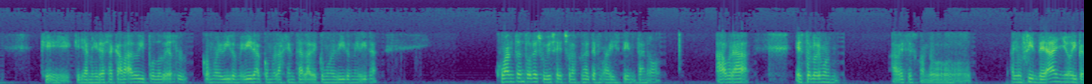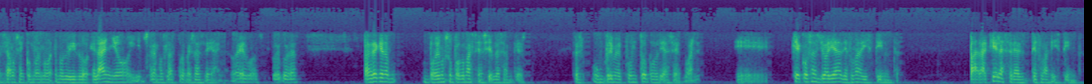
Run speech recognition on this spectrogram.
ya mi vida se ha acabado y puedo ver cómo he vivido mi vida, cómo la gente habla de cómo he vivido mi vida. ¿Cuánto entonces hubiese hecho las cosas de forma distinta? no Ahora, esto lo vemos a veces cuando hay un fin de año y pensamos en cómo hemos, hemos vivido el año y sabemos las promesas de año nuevo, ese tipo de cosas. Parece que nos volvemos un poco más sensibles ante esto. Entonces, un primer punto podría ser, vale, eh, qué cosas yo haría de forma distinta, para qué las haría de forma distinta,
